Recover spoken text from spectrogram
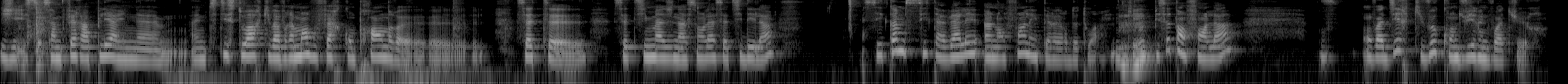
ça, ça, me fait rappeler à une, euh, à une, petite histoire qui va vraiment vous faire comprendre euh, cette, euh, cette imagination-là, cette idée-là. C'est comme si tu avais un enfant à l'intérieur de toi. Okay? Mm -hmm. Puis cet enfant-là, on va dire qu'il veut conduire une voiture.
